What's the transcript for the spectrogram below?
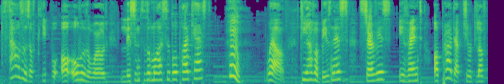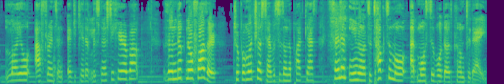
thousands of people all over the world listen to the Mosibyl podcast? Hmm. Well, do you have a business, service, event, or product you'd love loyal, affluent, and educated listeners to hear about? Then look no further. To promote your services on the podcast, send an email to talktomo at mosibyl.com today.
